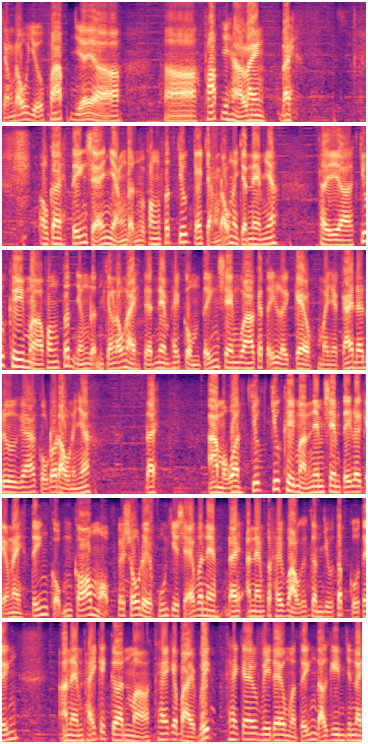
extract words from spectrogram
trận đấu giữa Pháp với uh, uh, Pháp với Hà Lan. Đây. Ok Tiến sẽ nhận định và phân tích trước cái trận đấu này cho anh em nhé. Thì uh, trước khi mà phân tích nhận định trận đấu này thì anh em hãy cùng Tiến xem qua cái tỷ lệ kèo mà nhà cái đã đưa ra cuộc đối đầu này nhé. Đây. À mà quên, trước trước khi mà anh em xem tỷ lệ kèo này, Tiến cũng có một cái số điều muốn chia sẻ với anh em. Đây, anh em có thể vào cái kênh YouTube của Tiến. Anh em thấy cái kênh mà thấy cái bài viết, thấy cái video mà Tiến đã ghim trên đây,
